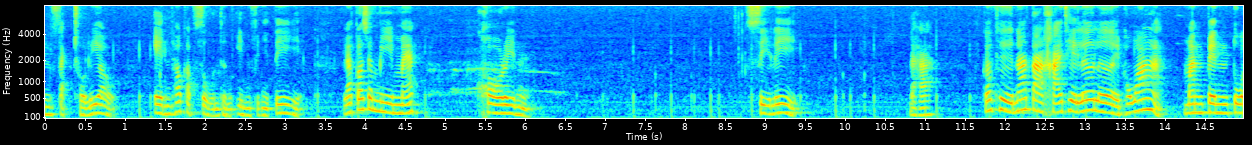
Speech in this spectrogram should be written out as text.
n factorial n เท่ากับ 0 ถึง infinity แล้วก็จะมี mac corin series นะคะ ก็คือหน้าตาคล้ายเทเลอร์เลย เพราะว่ามันเป็นตัว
